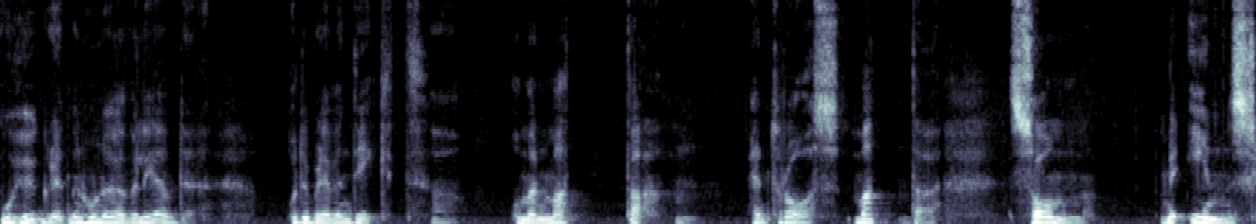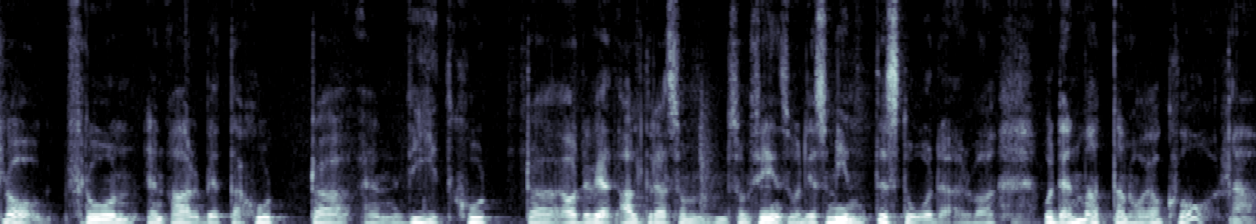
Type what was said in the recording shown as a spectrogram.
ohyggligt, men hon överlevde. Och det blev en dikt. Ja. Om en matta. Mm. en trasmatta som med inslag från en arbetarskjorta, en vitskjorta, ja du vet allt det där som, som finns och det som inte står där. Va? Och den mattan har jag kvar. Ja.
